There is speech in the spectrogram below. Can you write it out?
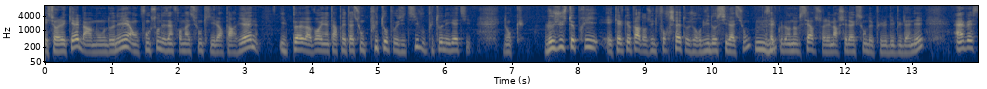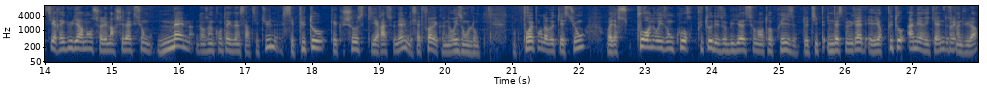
et sur lequel, ben, à un moment donné, en fonction des informations qui leur parviennent, ils peuvent avoir une interprétation plutôt positive ou plutôt négative. Donc, le juste prix est quelque part dans une fourchette aujourd'hui d'oscillation, mhm. celle que l'on observe sur les marchés d'actions depuis le début de l'année. Investir régulièrement sur les marchés d'actions, même dans un contexte d'incertitude, c'est plutôt quelque chose qui est rationnel, mais cette fois avec un horizon long. Donc pour répondre à votre question, on va dire pour un horizon court, plutôt des obligations d'entreprise de type investment grade, et d'ailleurs plutôt américaines de ce point de vue-là,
